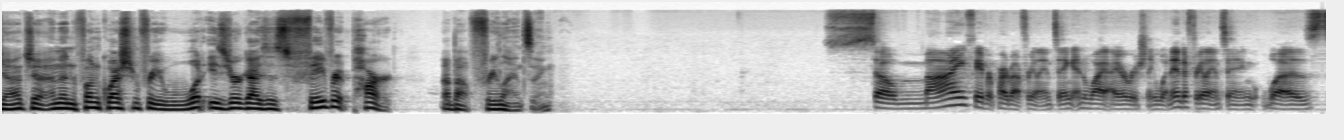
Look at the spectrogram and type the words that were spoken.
Gotcha. And then fun question for you. What is your guys' favorite part about freelancing So, my favorite part about freelancing and why I originally went into freelancing was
